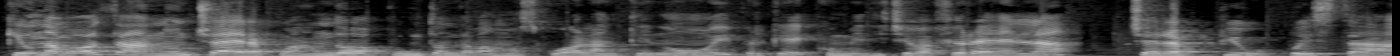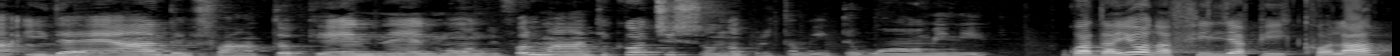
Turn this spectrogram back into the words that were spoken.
che una volta non c'era quando appunto andavamo a scuola anche noi, perché come diceva Fiorella, c'era più questa idea del fatto che nel mondo informatico ci sono prettamente uomini. Guarda, io ho una figlia piccola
